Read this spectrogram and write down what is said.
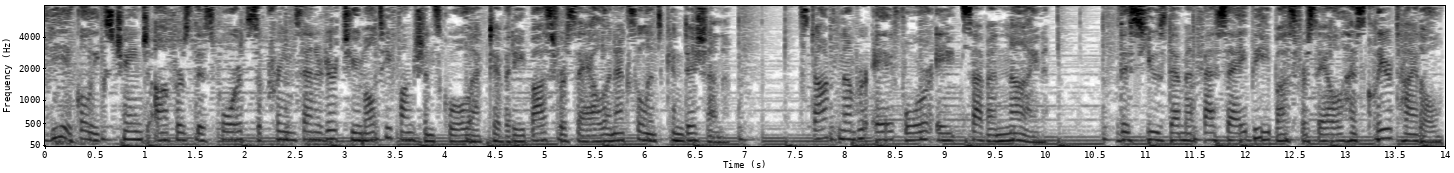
Vehicle Exchange offers this Ford Supreme Senator 2 multifunction school activity bus for sale in excellent condition. Stock number A4879. This used MFSAB bus for sale has clear title.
